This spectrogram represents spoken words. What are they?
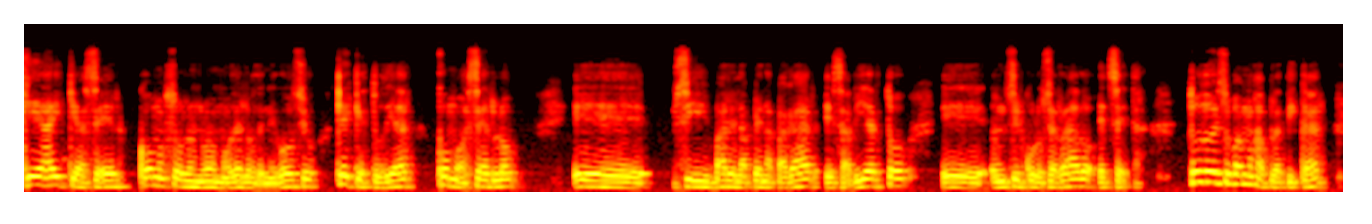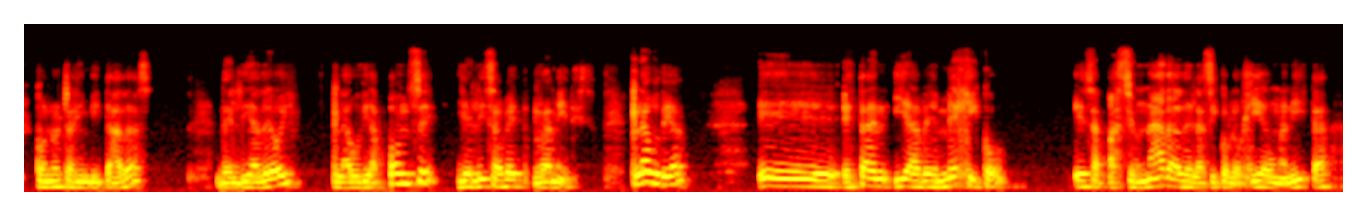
¿Qué hay que hacer? ¿Cómo son los nuevos modelos de negocio? ¿Qué hay que estudiar? ¿Cómo hacerlo? Eh, si vale la pena pagar, es abierto, eh, un círculo cerrado, etc. Todo eso vamos a platicar con nuestras invitadas del día de hoy, Claudia Ponce y Elizabeth Ramírez. Claudia eh, está en IAB México, es apasionada de la psicología humanista,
